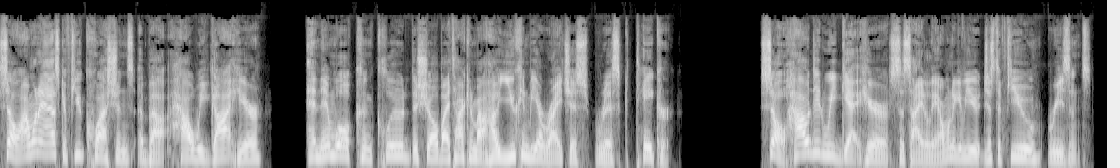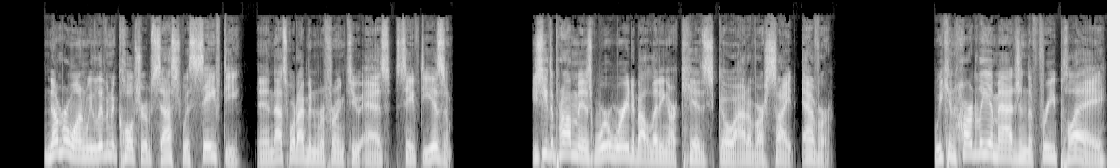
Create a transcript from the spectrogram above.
So I want to ask a few questions about how we got here, and then we'll conclude the show by talking about how you can be a righteous risk taker. So, how did we get here societally? I want to give you just a few reasons. Number one, we live in a culture obsessed with safety, and that's what I've been referring to as safetyism. You see, the problem is we're worried about letting our kids go out of our sight ever. We can hardly imagine the free play,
